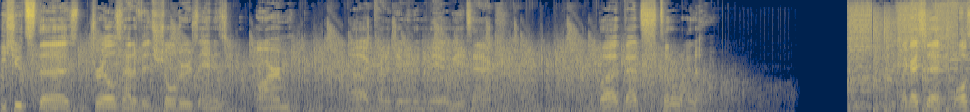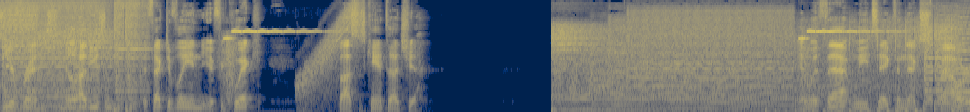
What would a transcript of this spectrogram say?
he shoots the drills out of his shoulders and his arm, uh, kind of giving him an AoE attack. But that's Tunnel Rhino. Like I said, walls are your friends. Know how to use them effectively, and if you're quick, bosses can't touch you. And with that, we take the next power,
